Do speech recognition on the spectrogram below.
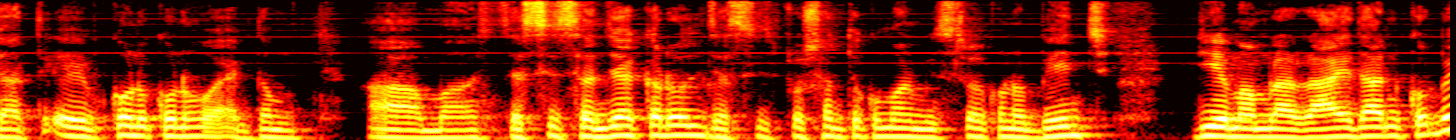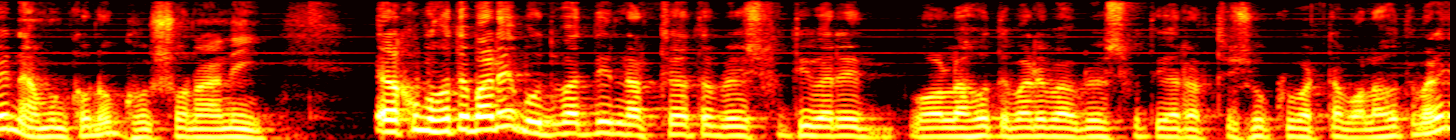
জাতি কোনো কোনো একদম জাস্টিস সঞ্জয় করোল, জাস্টিস প্রশান্ত কুমার মিশ্রর কোনো বেঞ্চ দিয়ে মামলার রায় দান করবেন, এমন কোনো ঘোষণা নেই। এরকম হতে পারে, বুধবার দিন রাত্রে হয়তো বৃহস্পতিবারে বলা হতে পারে বা বৃহস্পতিবার রাত্রে শুক্রবারটা বলা হতে পারে।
